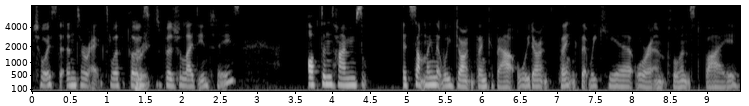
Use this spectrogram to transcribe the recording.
choice to interact with those Correct. visual identities. Oftentimes it's something that we don't think about. We don't think that we care or are influenced by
